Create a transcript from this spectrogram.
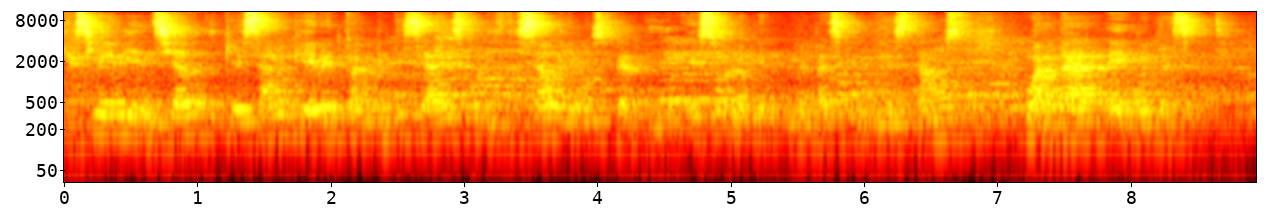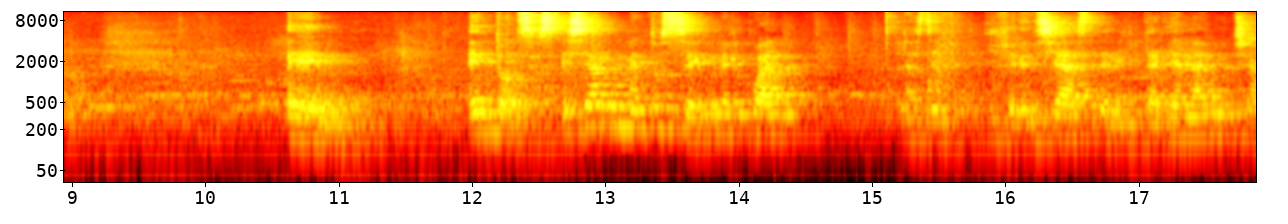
que ha sido evidenciado y que es algo que eventualmente se ha despolitizado y hemos perdido. Eso es lo que me parece que necesitamos guardar eh, muy presente. Eh, entonces, ese argumento según el cual las diferencias debilitarían la lucha,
